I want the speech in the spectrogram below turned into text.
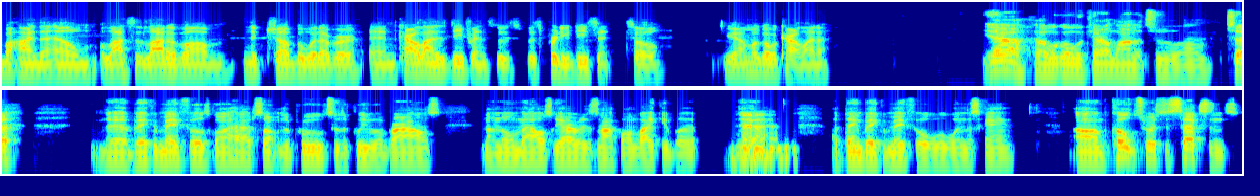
behind the helm. Lots a lot of um Nick Chubb or whatever, and Carolina's defense was was pretty decent. So yeah, I'm gonna go with Carolina. Yeah, I will go with Carolina too. Um, yeah, Baker Mayfield is going to have something to prove to the Cleveland Browns. And I know Myles Garrett is not going to like it, but yeah, I think Baker Mayfield will win this game. Um, Colts versus Texans.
